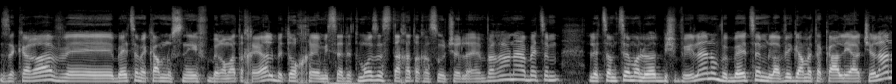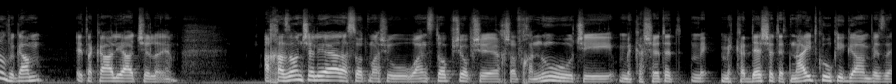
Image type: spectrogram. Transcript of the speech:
זה קרה, ובעצם הקמנו סניף ברמת החייל, בתוך אה, מסעדת מוזס, תחת החסות שלהם. והרעיון היה בעצם לצמצם עלויות בשבילנו, ובעצם להביא גם את הקהל יעד שלנו וגם את הקהל יעד שלהם. החזון שלי היה לעשות משהו one stop shop שעכשיו חנות שהיא מקשטת, מקדשת את Night Cookie גם וזה.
